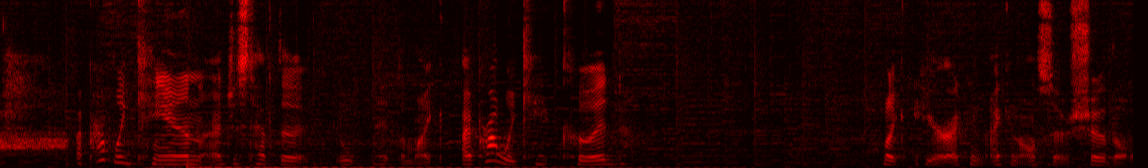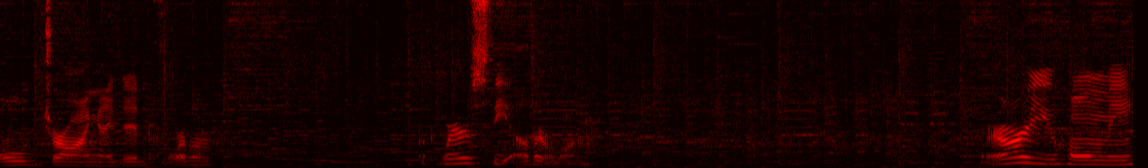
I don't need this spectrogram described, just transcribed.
Ah, I probably can, I just have to ooh, hit the mic. I probably can't, could. Like, here, I can I can also show the old drawing I did for them. But where's the other one? Where are you, homie?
